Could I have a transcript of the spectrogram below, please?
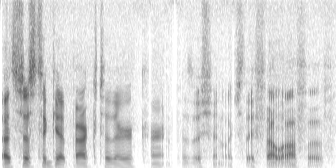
That's just to get back to their current position, which they fell off of.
